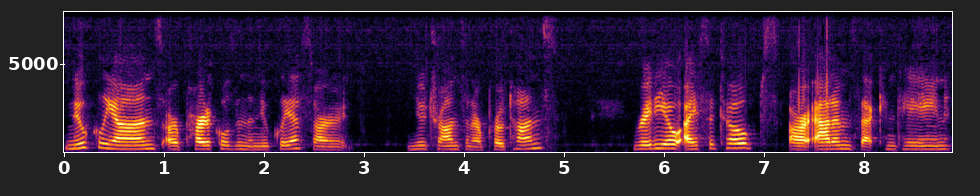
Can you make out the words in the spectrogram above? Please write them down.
Nucleons are particles in the nucleus, are neutrons and our protons. Radioisotopes are atoms that contain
